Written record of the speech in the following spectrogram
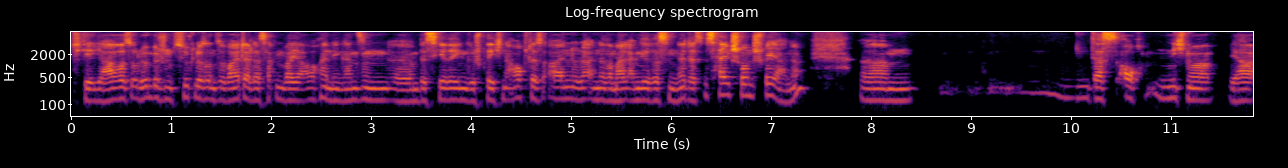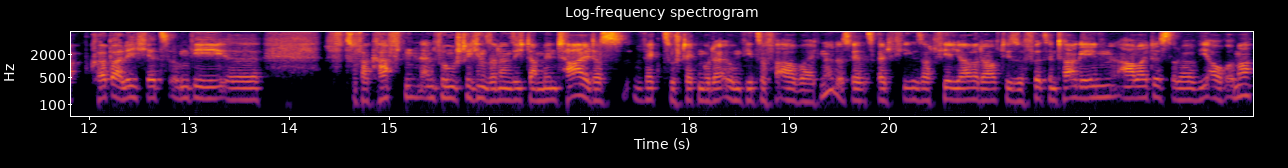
vier Jahres olympischen Zyklus und so weiter, das hatten wir ja auch in den ganzen äh, bisherigen Gesprächen auch das ein oder andere Mal angerissen. Ne? Das ist halt schon schwer, ne? Ähm, das auch nicht nur ja körperlich jetzt irgendwie äh, zu verkraften, in Anführungsstrichen, sondern sich da mental das wegzustecken oder irgendwie zu verarbeiten. Ne? Dass du jetzt halt, wie gesagt, vier Jahre da auf diese 14 Tage hin arbeitest oder wie auch immer.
